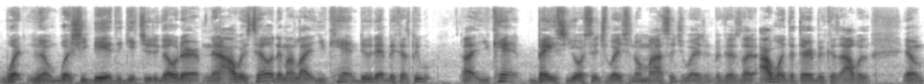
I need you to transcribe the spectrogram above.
what you know what she did to get you to go there. And I always tell them I'm like you can't do that because people. Uh, you can't base your situation on my situation because like I went to therapy because I was you know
